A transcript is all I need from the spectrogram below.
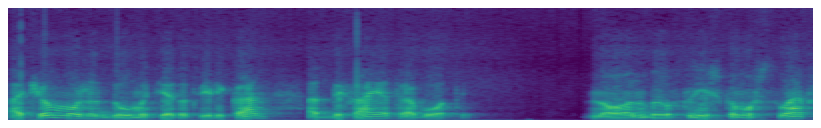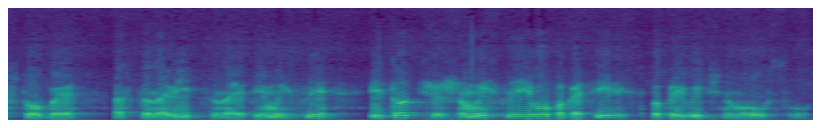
о чем может думать этот великан, отдыхая от работы. Но он был слишком уж слаб, чтобы остановиться на этой мысли, и тотчас же мысли его покатились по привычному руслу.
